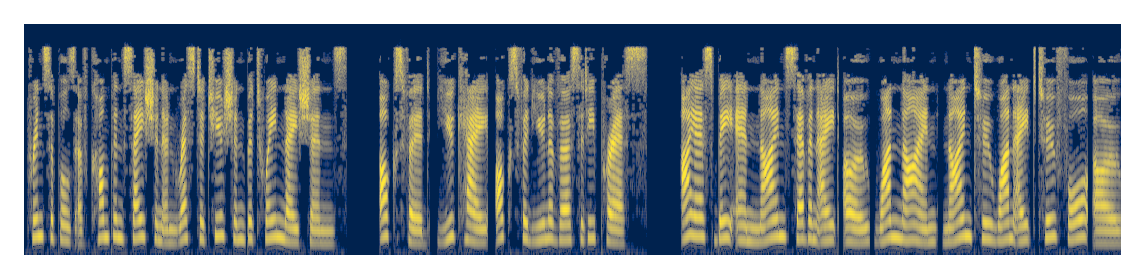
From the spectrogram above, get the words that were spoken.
Principles of Compensation and Restitution Between Nations. Oxford, UK, Oxford University Press. ISBN 978 0 19 921824 0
